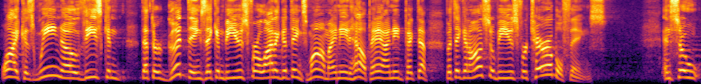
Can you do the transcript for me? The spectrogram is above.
Why? Because we know these can, that they're good things. They can be used for a lot of good things. Mom, I need help. Hey, I need picked up. But they can also be used for terrible things. And so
